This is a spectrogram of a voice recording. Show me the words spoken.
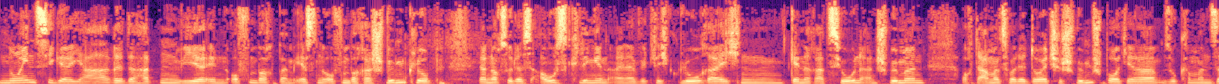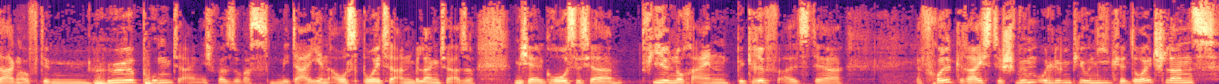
90er Jahre, da hatten wir in Offenbach beim ersten Offenbacher Schwimmclub ja noch so das Ausklingen einer wirklich glorreichen Generation an Schwimmern. Auch damals war der deutsche Schwimmsport ja, so kann man sagen, auf dem Höhepunkt eigentlich, was so was Medaillenausbeute anbelangte. Also Michael Groß ist ja viel noch ein Begriff als der erfolgreichste Schwimmolympionike Deutschlands,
